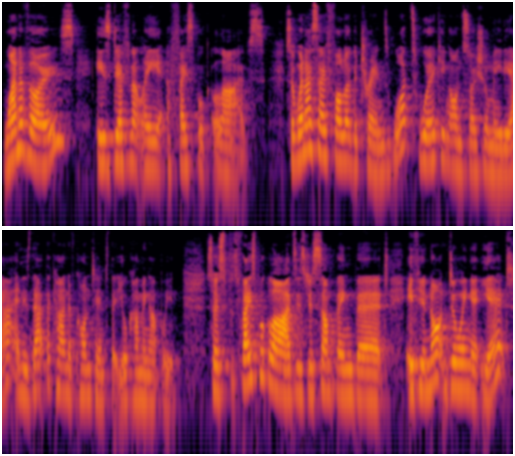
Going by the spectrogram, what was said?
One of those is definitely Facebook Lives. So when I say follow the trends, what's working on social media and is that the kind of content that you're coming up with? So Facebook Lives is just something that if you're not doing it yet,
